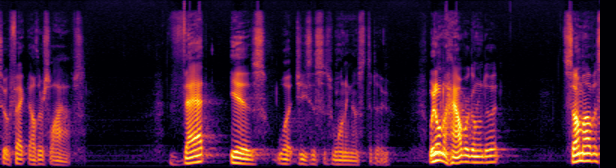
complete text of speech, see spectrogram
to affect others' lives. That is what Jesus is wanting us to do. We don't know how we're going to do it. Some of us,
